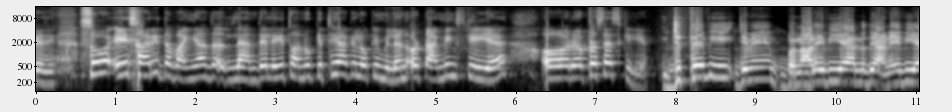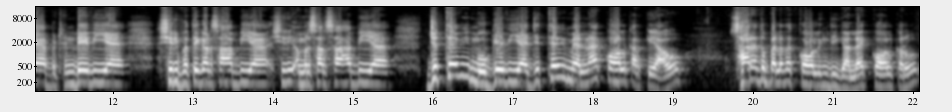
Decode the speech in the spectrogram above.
ਹੈ ਜੀ। ਸੋ ਇਹ ਸਾਰੀ ਦਵਾਈਆਂ ਲੈਣ ਦੇ ਲਈ ਤੁਹਾਨੂੰ ਕਿੱਥੇ ਆ ਕੇ ਲੋਕੀ ਮਿਲਣ ਔਰ ਟਾਈਮਿੰਗਸ ਕੀ ਹੈ ਔਰ ਪ੍ਰੋਸੈਸ ਕੀ ਹੈ? ਜਿੱਥੇ ਵੀ ਜਿਵੇਂ ਬਰਨਾਲੇ ਵੀ ਹੈ ਲੁਧਿਆਣੇ ਵੀ ਹੈ ਬਠਿੰਡੇ ਵੀ ਹੈ ਸ਼੍ਰੀ ਫਤਿਹਗੜ੍ਹ ਸਾਹਿਬ ਵੀ ਹੈ ਸ਼੍ਰੀ ਅੰਮ੍ਰਿਤਸਰ ਸਾਹਿਬ ਵੀ ਹੈ ਜਿੱਥੇ ਵੀ ਮੋਗੇ ਵੀ ਹੈ ਜਿੱਥੇ ਵੀ ਮਿਲਣਾ ਕਾਲ ਕਰਕੇ ਆਓ। ਸਾਰਿਆਂ ਤੋਂ ਪਹਿਲਾਂ ਤਾਂ ਕਾਲਿੰਗ ਦੀ ਗੱਲ ਹੈ ਕਾਲ ਕਰੋ।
